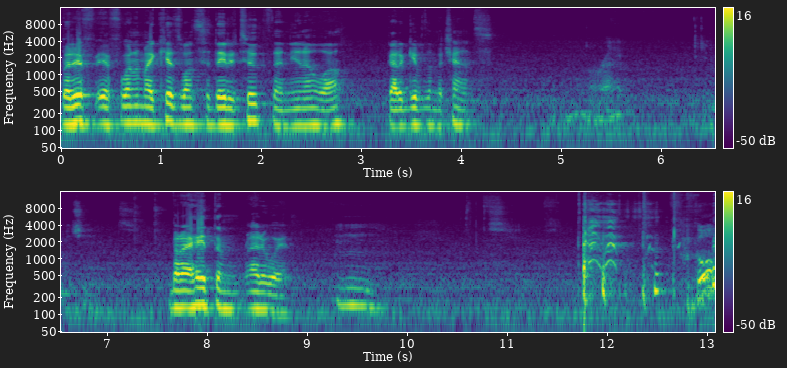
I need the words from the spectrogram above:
but if if one of my kids wants to date a Took then you know well got to give them a chance All right. Give them a chance. but I hate them right away Mm. Cool.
